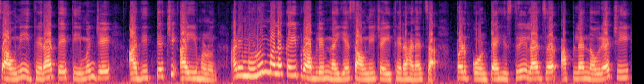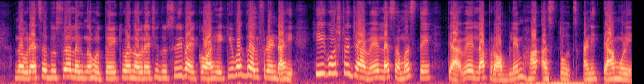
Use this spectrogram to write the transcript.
सावनी इथे राहते ती म्हणजे आदित्यची आई म्हणून. आणि म्हणून मला काही प्रॉब्लेम नाहीये सावनीच्या इथे राहण्याचा. पण कोणत्याही स्त्रीला जर आपल्या नवऱ्याची नवऱ्याचं दुसरं लग्न होतंय किंवा नवऱ्याची दुसरी बायको आहे किंवा गर्लफ्रेंड आहे ही गोष्ट ज्या वेळेला समजते त्यावेळेला प्रॉब्लेम हा असतोच. आणि त्यामुळे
